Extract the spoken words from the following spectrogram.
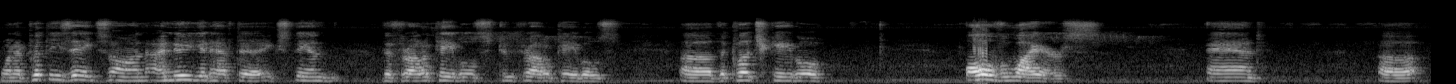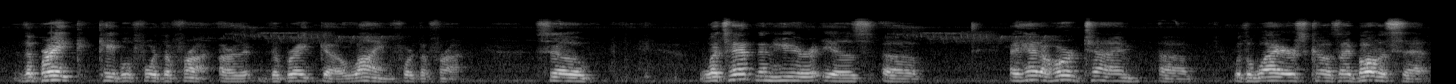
when I put these eights on, I knew you'd have to extend the throttle cables, two throttle cables, uh, the clutch cable, all the wires, and uh, the brake cable for the front, or the, the brake uh, line for the front. So what's happening here is uh, I had a hard time uh, with the wires because I bought a set,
